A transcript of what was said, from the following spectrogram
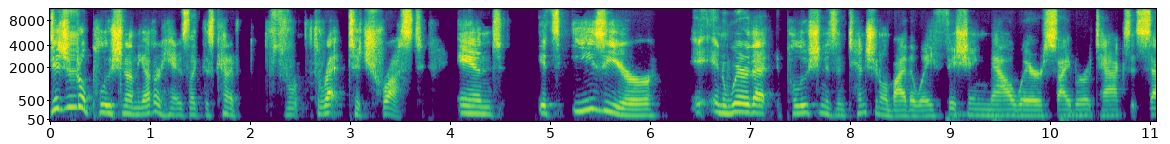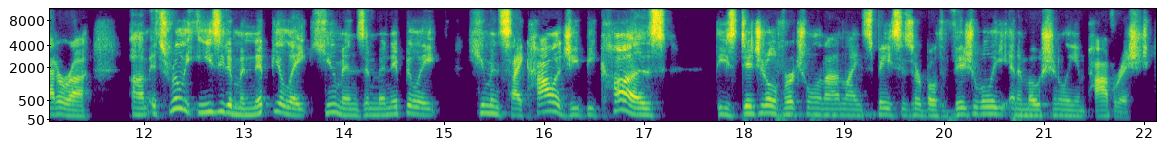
digital pollution, on the other hand, is like this kind of th- threat to trust. And it's easier and where that pollution is intentional, by the way, phishing, malware, cyber attacks, et cetera, um, it's really easy to manipulate humans and manipulate human psychology because these digital, virtual, and online spaces are both visually and emotionally impoverished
